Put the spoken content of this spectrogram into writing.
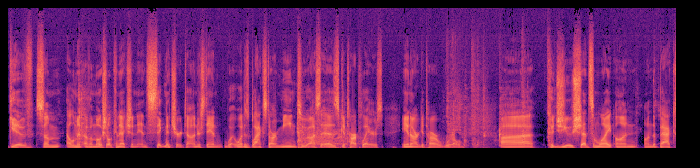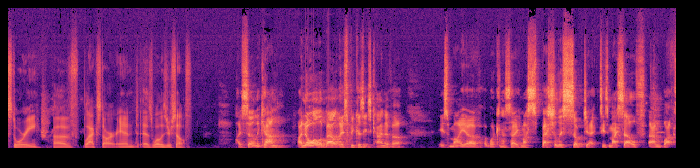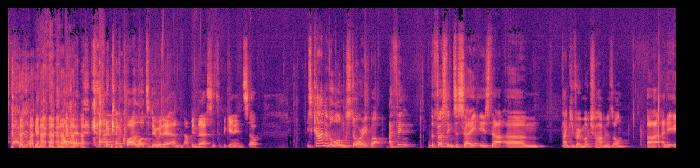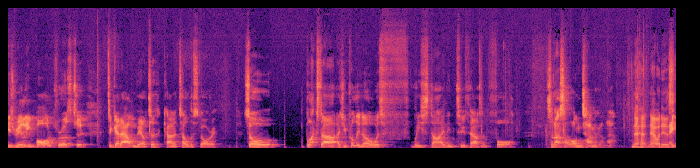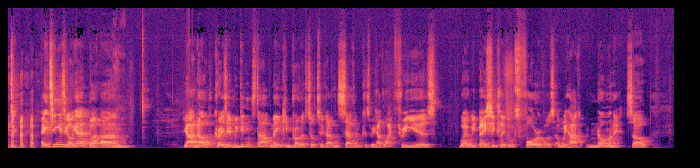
give some element of emotional connection and signature to understand what, what does Blackstar mean to us as guitar players in our guitar world. Uh, could you shed some light on on the backstory of Blackstar and as well as yourself? I certainly can. I know all about this because it's kind of a, it's my, uh, what can I say? My specialist subject is myself and Blackstar. 'cause I've been, I got quite a lot to do with it, and I've been there since the beginning. So it's kind of a long story, but I think the first thing to say is that um, thank you very much for having us on, uh, and it is really important for us to to get out and be able to kind of tell the story. So Blackstar, as you probably know, was we started in 2004. So that's a long time ago now. now it is. Eight, 18 years ago, yeah. But um, yeah, no, crazy. We didn't start making products till 2007 because we had like three years where we basically, there was four of us and we had no money. So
